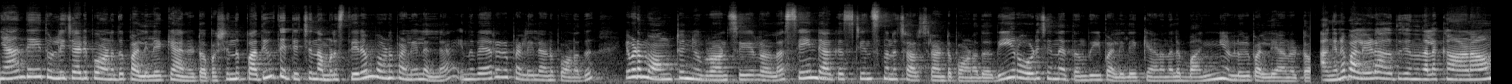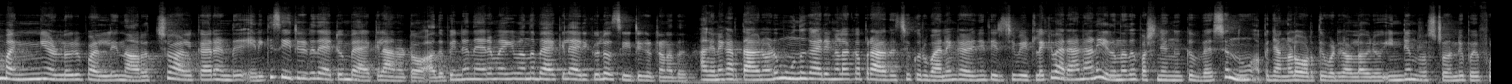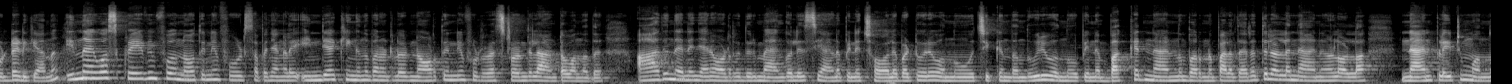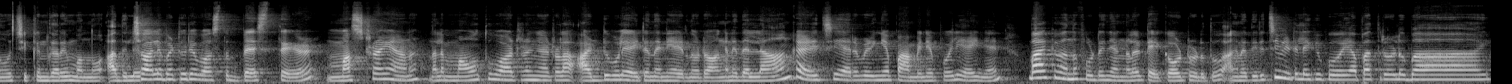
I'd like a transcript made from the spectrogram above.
ഞാൻ ദേ തുള്ളിച്ചാടി പോണത് പള്ളിയിലേക്കാണ് കേട്ടോ. പക്ഷെ ഇന്ന് പതിവ് തെറ്റിച്ച് നമ്മൾ സ്ഥിരം പോണ പള്ളിയിലല്ല ഇന്ന് വേറൊരു പള്ളിയിലാണ് പോണത്. ഇവിടെ മോങ്ടൺ ന്യൂ ബ്രോൺസിയിലുള്ള സെയിന്റ് അഗസ്റ്റീൻസ് എന്ന് ചർച്ചിലാണ് പോണത്. ഈ റോഡ് ചെന്ന് എത്തുന്നത് ഈ പള്ളിയിലേക്കാണ്. നല്ല ഭംഗിയുള്ള ഒരു പള്ളിയാണ് കേട്ടോ അങ്ങനെ പള്ളിയുടെ അകത്ത് ചെന്ന് നല്ല കാണാൻ ഭംഗിയുള്ള ഒരു പള്ളി നിറച്ചു ആൾക്കാരുണ്ട്. എനിക്ക് സീറ്റ് കിട്ടിയത് ഏറ്റവും ബാക്കിലാണ് കേട്ടോ അത് പിന്നെ നേരം വൈകി വന്ന് ബാക്കിലായിരിക്കുമല്ലോ സീറ്റ് കിട്ടണത്. അങ്ങനെ കർത്താവിനോട് മൂന്ന് കാര്യങ്ങളൊക്കെ പ്രാർത്ഥിച്ച് കുർബാനയും കഴിഞ്ഞ് തിരിച്ച് വീട്ടിലേക്ക് വരാനാണ് ഇരുന്നത്. പക്ഷെ ഞങ്ങൾക്ക് വിശന്നു. അപ്പൊ ഞങ്ങൾ ഓർത്ത് ഇവിടെയുള്ള ഒരു ഇന്ത്യൻ റെസ്റ്റോറന്റിൽ പോയി ഫുഡ് അടിക്കാന്ന്. ഇന്ന് I was craving for north Indian foods അപ്പൊ ഞങ്ങൾ ഇന്ത്യ കിങ് എന്ന് പറഞ്ഞിട്ടുള്ള ഒരു നോർത്ത് ഇന്ത്യൻ ഫുഡ് റെസ്റ്റോറന്റിലാണ് കേട്ടോ വന്നത്. ആദ്യം തന്നെ ഞാൻ ഓർഡർ ചെയ്തൊരു മാംഗോ ലസ്സിയാണ് പിന്നെ ചോല ഭട്ടൂര വന്നു ചിക്കൻ തന്തൂരി വന്നു പിന്നെ ബക്കറ്റ് നാൻ എന്നും പറഞ്ഞു പലതരത്തിലുള്ള നാനുകളുള്ള നാൻ പ്ലേറ്റും വന്നു ചിക്കൻ കറിയും വന്നു. അതിൽ chole bhature was the best their must try ആണ്. നല്ല മൗത്ത് വാട്ടറിങ് ആയിട്ടുള്ള അടിപൊളി ഐറ്റം തന്നെയായിരുന്നു കേട്ടോ അങ്ങനെ ഇതെല്ലാം കഴിച്ച് ഇരവിഴുങ്ങിയ പാമ്പിനെ പോലെയായി ഞാൻ. ബാക്കി വന്ന ഫുഡ് ഞങ്ങൾ ടേക്ക് ഔട്ട് കൊടുത്തു. അങ്ങനെ തിരിച്ച് വീട്ടിലേക്ക് പോയി. അപ്പം അത്രേ ഉള്ളൂ. ബായ്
